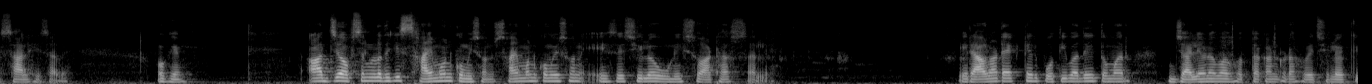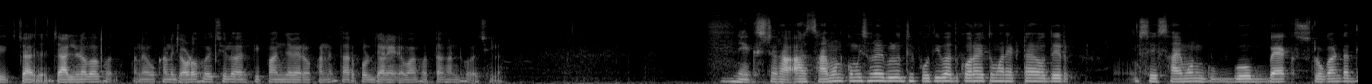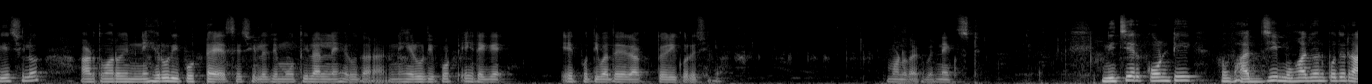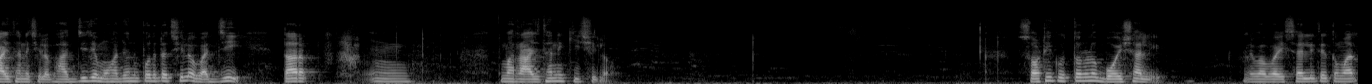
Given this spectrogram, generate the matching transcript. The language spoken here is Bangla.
সাল হিসাবে। ওকে আজ যে অপশানগুলো দেখি, সাইমন কমিশন। সাইমন কমিশন এসেছিল উনিশশো আঠাশ সালে। এই রাওলাট অ্যাক্টের প্রতিবাদেই তোমার জালিয়ানাবাগ হত্যাকাণ্ডটা হয়েছিল। কি জালিয়ানবাগ মানে ওখানে জড়ো হয়েছিল আর কি পাঞ্জাবের ওখানে। তারপর জালিয়ানাবাগ হত্যাকাণ্ড হয়েছিল। নেক্সট আর সাইমন কমিশনের বিরুদ্ধে প্রতিবাদ করায় তোমার একটা ওদের সেই সাইমন গো ব্যাক স্লোগানটা দিয়েছিল। আর তোমার ওই নেহেরু রিপোর্টটা এসেছিল যে, মতিলাল নেহেরু দ্বারা। নেহেরু রিপোর্ট এর এর প্রতিবাদে তৈরি করেছিল। মনে রাখবে নেক্সট নিচের কোনটি ভাজ্জি মহাজনপদের রাজধানী ছিল? ভাজ্জি যে মহাজনপদটা ছিল, ভাজ্জি, তার তোমার রাজধানী কি ছিল? সঠিক উত্তর হলো বৈশালী। বা বৈশালীতে তোমার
